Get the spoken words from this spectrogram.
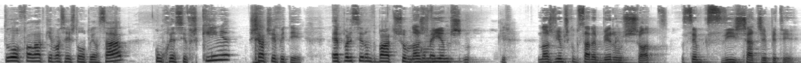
estou a falar de quem vocês estão a pensar, concorrência fresquinha, chat GPT. Apareceram debates sobre Nós como devíamos... é que nós devíamos começar a beber um shot sempre que se diz chat GPT.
